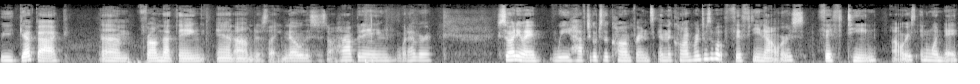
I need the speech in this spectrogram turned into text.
we get back um, from that thing, and I'm just like, no, this is not happening, whatever. So, anyway, we have to go to the conference, and the conference was about 15 hours, 15 hours in one day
